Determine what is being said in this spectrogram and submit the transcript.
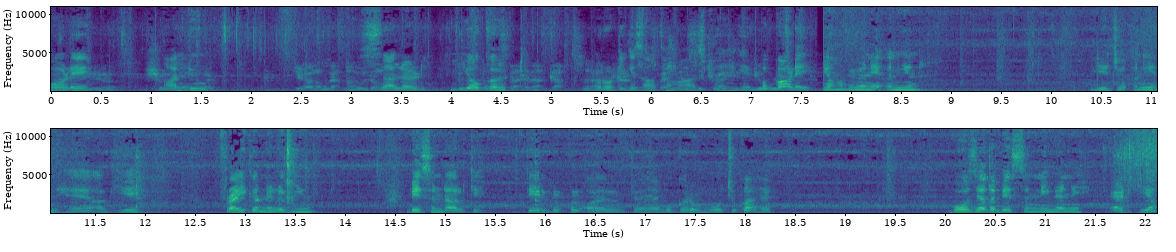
पकौड़े आलू सैलड योगर्ट और रोटी के साथ हम आज खाएँगे पकौड़े। यहाँ पे मैंने अनियन ये जो अनियन है अब ये फ्राई करने लगी हूँ बेसन डाल के। तेल बिल्कुल ऑयल जो है वो गर्म हो चुका है। बहुत ज़्यादा बेसन नहीं मैंने ऐड किया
